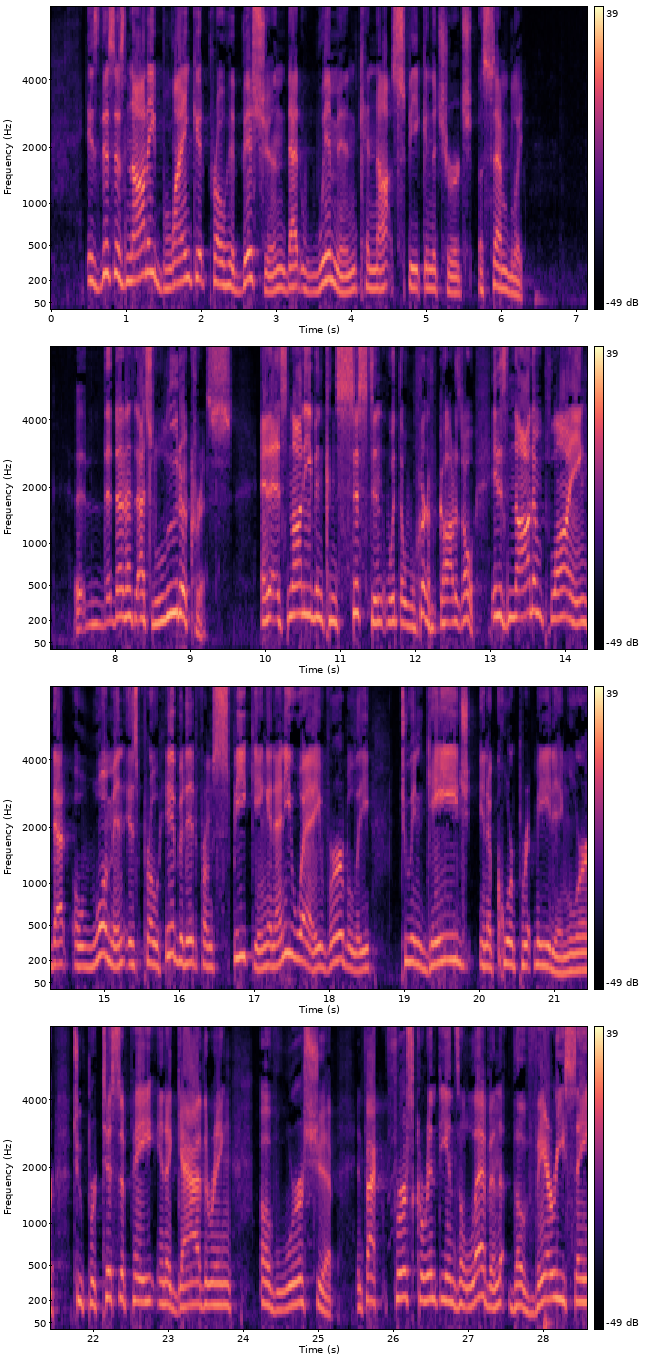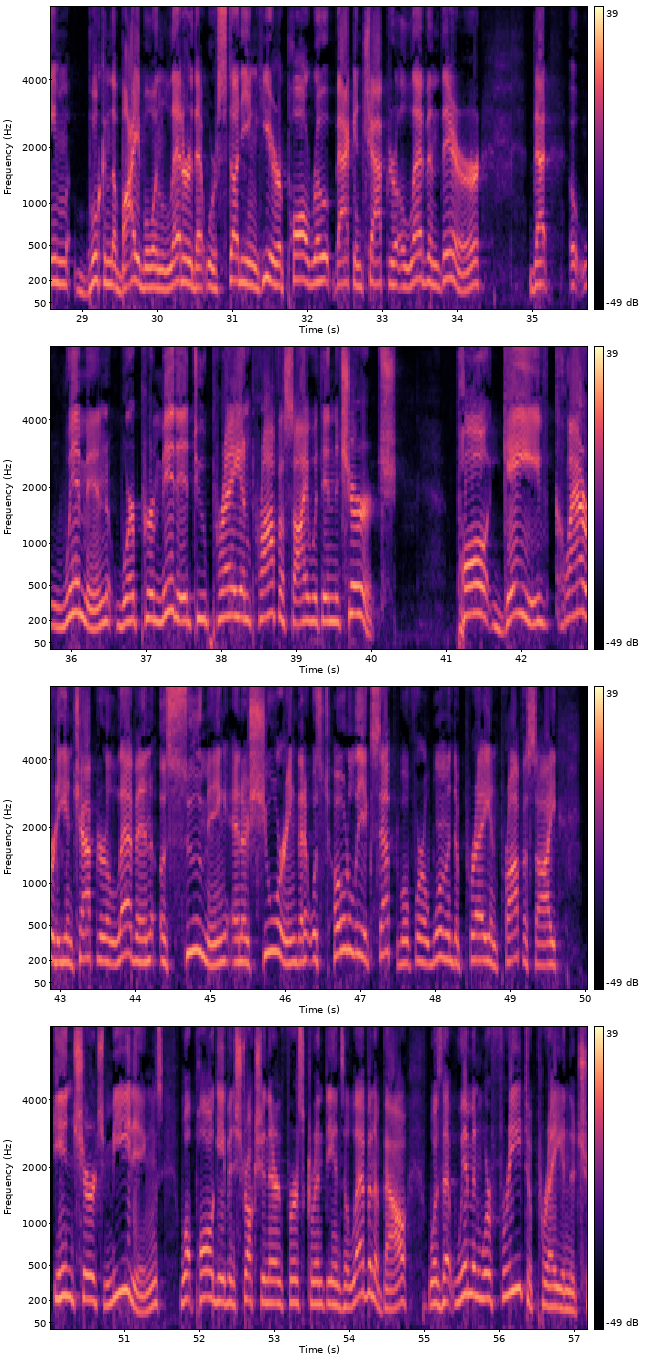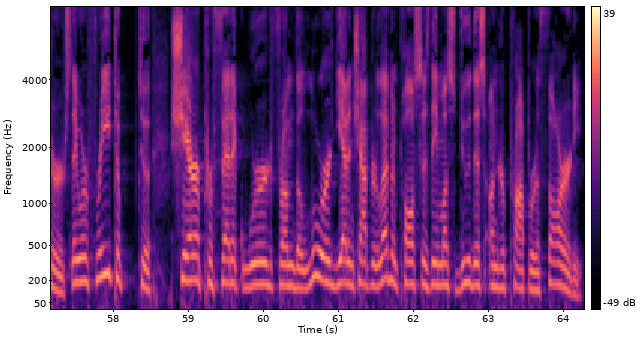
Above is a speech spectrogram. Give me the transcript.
is this is not a blanket prohibition that women cannot speak in the church assembly. That's ludicrous. And it's not even consistent with the Word of God as a whole. It is not implying that a woman is prohibited from speaking in any way verbally to engage in a corporate meeting or to participate in a gathering of worship. In fact, 1 Corinthians 11, the very same book in the Bible and letter that we're studying here, Paul wrote back in chapter 11 there that Uh, women were permitted to pray and prophesy within the church. Paul gave clarity in chapter 11, assuming and assuring that it was totally acceptable for a woman to pray and prophesy in church meetings. What Paul gave instruction there in 1 Corinthians 11 about was that women were free to pray in the church. They were free to, to share a prophetic word from the Lord. Yet in chapter 11, Paul says they must do this under proper authority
